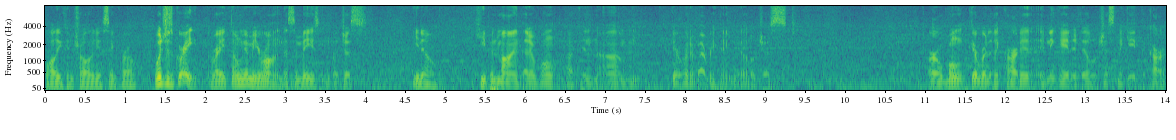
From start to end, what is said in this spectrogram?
while you control any synchro, which is great, right? Don't get me wrong, that's amazing, but just you know, keep in mind that it won't fucking um, get rid of everything. It'll just or it won't get rid of the card it, it negated. It'll just negate the card.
